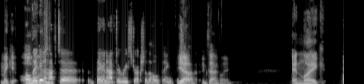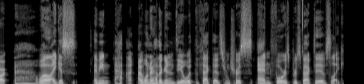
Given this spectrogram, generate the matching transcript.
make it. Oh, they're going to have to, they're going to have to restructure the whole thing. for Yeah, sure. exactly. and like are well i guess i mean I wonder how they're going to deal with the fact that it's from tris and four's perspectives like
